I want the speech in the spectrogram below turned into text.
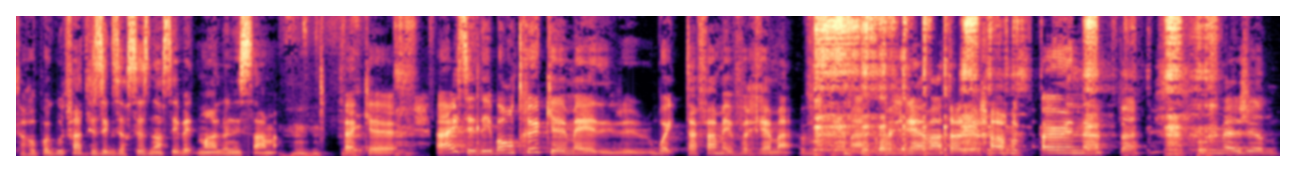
tu n'auras pas le goût de faire tes exercices dans ces vêtements-là nécessairement. fait que, hey, c'est des bons trucs, mais euh, oui, ta femme est vraiment, vraiment, vraiment tolérante. Un instant, imagine.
